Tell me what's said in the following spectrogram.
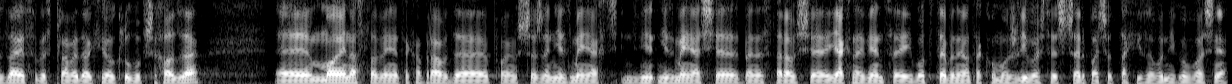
Zdaję sobie sprawę, do jakiego klubu przychodzę. E, Moje nastawienie tak naprawdę, powiem szczerze, nie zmienia, nie, nie zmienia się. Będę starał się jak najwięcej, bo tutaj będę miał taką możliwość też czerpać od takich zawodników właśnie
